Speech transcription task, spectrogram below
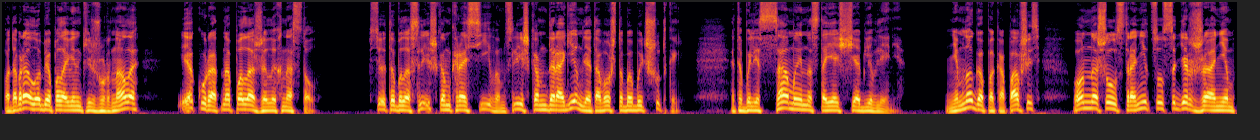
подобрал обе половинки журнала и аккуратно положил их на стол. Все это было слишком красивым, слишком дорогим для того, чтобы быть шуткой. Это были самые настоящие объявления. Немного покопавшись, он нашел страницу с содержанием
